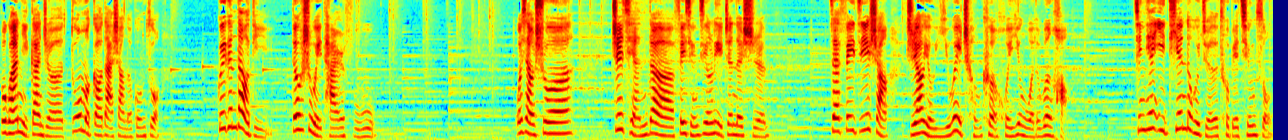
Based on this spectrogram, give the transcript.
不管你干着多么高大上的工作，归根到底都是为他人服务。我想说，之前的飞行经历真的是，在飞机上只要有一位乘客回应我的问好，今天一天都会觉得特别轻松。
